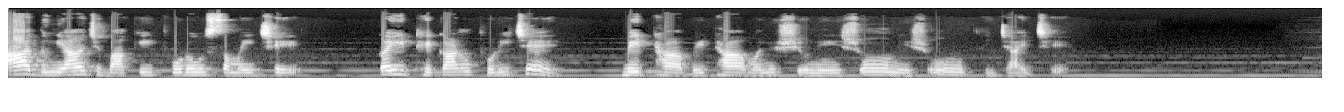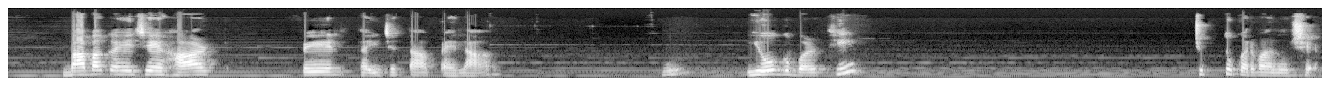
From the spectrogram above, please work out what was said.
આ દુનિયા જ બાકી થોડો સમય છે. કઈ ઠેકાણું થોડી છે? બેઠા બેઠા મનુષ્યોને શું ને શું થઈ જાય છે. બાબા કહે છે, હાર્ટ ફેલ થઈ જતા પહેલા યોગ બળથી ચૂકતું કરવાનું છે.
